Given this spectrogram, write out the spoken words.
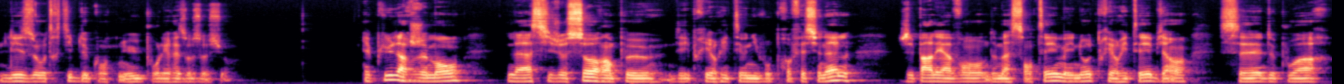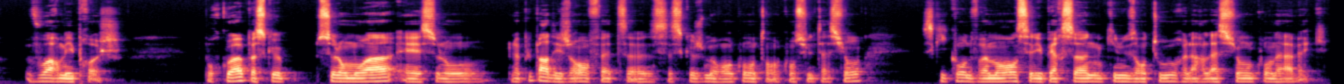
les autres types de contenus pour les réseaux sociaux et plus largement là si je sors un peu des priorités au niveau professionnel j'ai parlé avant de ma santé, mais une autre priorité, eh bien, c'est de pouvoir voir mes proches. Pourquoi? Parce que selon moi et selon la plupart des gens, en fait, euh, c'est ce que je me rends compte en consultation. Ce qui compte vraiment, c'est les personnes qui nous entourent, la relation qu'on a avec.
